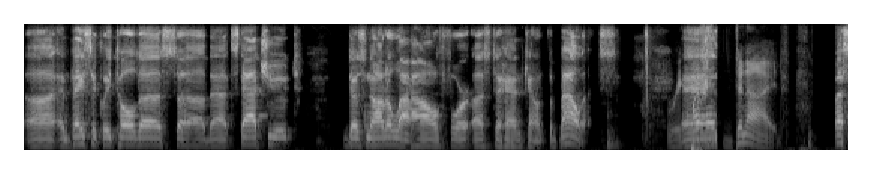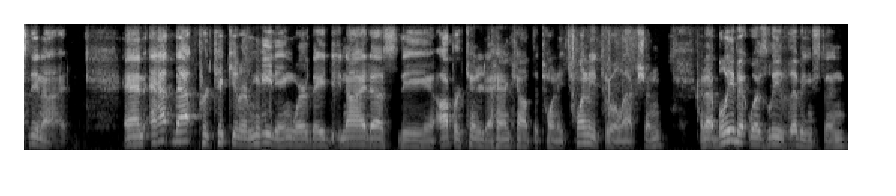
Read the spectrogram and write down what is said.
uh, and basically told us uh, that statute does not allow for us to hand count the ballots. Request and denied. Request denied. And at that particular meeting where they denied us the opportunity to hand count the 2022 election, and I believe it was Lee Livingston,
